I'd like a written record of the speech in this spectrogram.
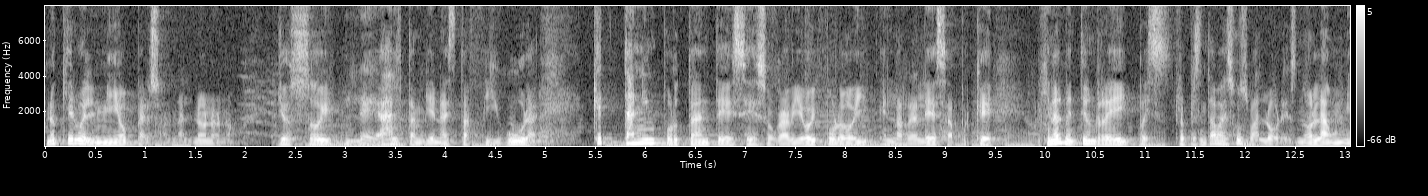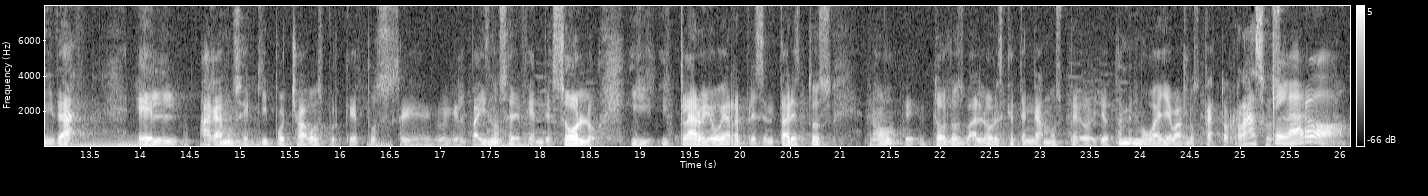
No quiero el mío personal, no, no, no. Yo soy leal también a esta figura. ¿Qué tan importante es eso, Gaby, hoy por hoy en la realeza? Porque originalmente un rey pues representaba esos valores, ¿no? La unidad. El hagamos equipo, chavos, porque pues eh, el país no se defiende solo. Y, y claro, yo voy a representar estos, ¿no? Eh, todos los valores que tengamos, pero yo también me voy a llevar los catorrazos. Claro.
